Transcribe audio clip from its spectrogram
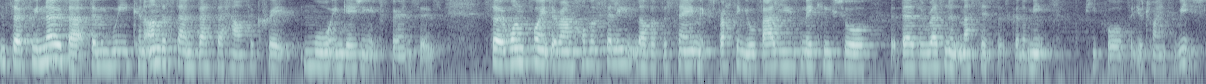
And so if we know that, then we can understand better how to create more engaging experiences. So one point around homophily, love of the same, expressing your values, making sure that there's a resonant message that's going to meet the people that you're trying to reach.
